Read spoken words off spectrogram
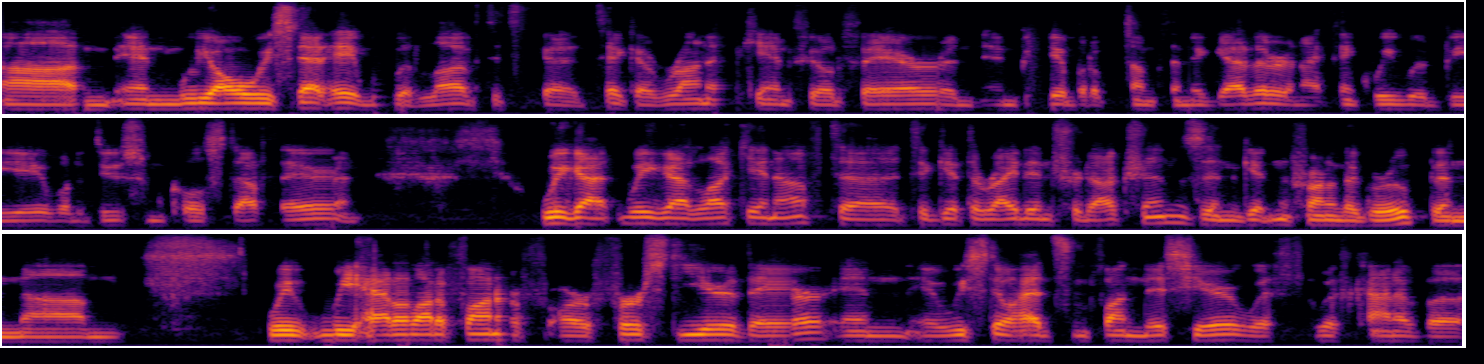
Um, and we always said, "Hey, we would love to take a, take a run at Canfield Fair and, and be able to put something together." And I think we would be able to do some cool stuff there. And we got we got lucky enough to to get the right introductions and get in front of the group and um, we we had a lot of fun our, our first year there and we still had some fun this year with with kind of a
